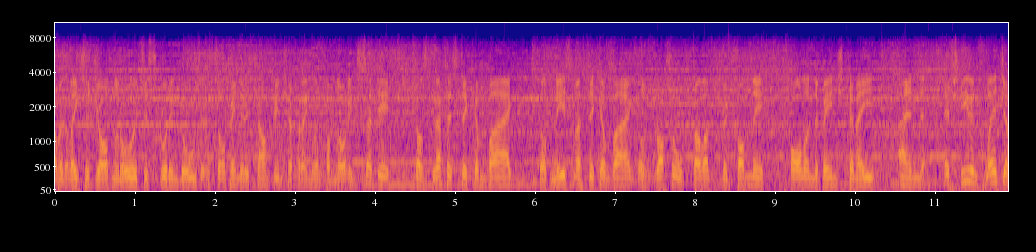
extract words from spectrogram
about the likes of Jordan Rhodes just scoring goals at the top end of the championship for England from Norwich City. There's Griffiths to come back. There's Naismith to come back. There's Russell, Phillips, McBurnie all on the bench tonight. And if Steven Fletcher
